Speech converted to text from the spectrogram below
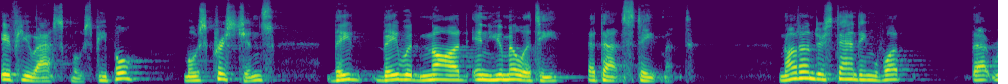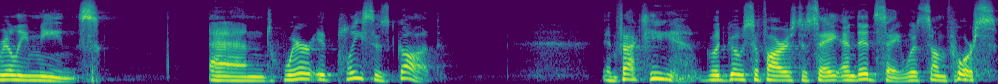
If you ask most people, most Christians, they, they would nod in humility at that statement, not understanding what that really means and where it places God. In fact, he would go so far as to say, and did say with some force,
